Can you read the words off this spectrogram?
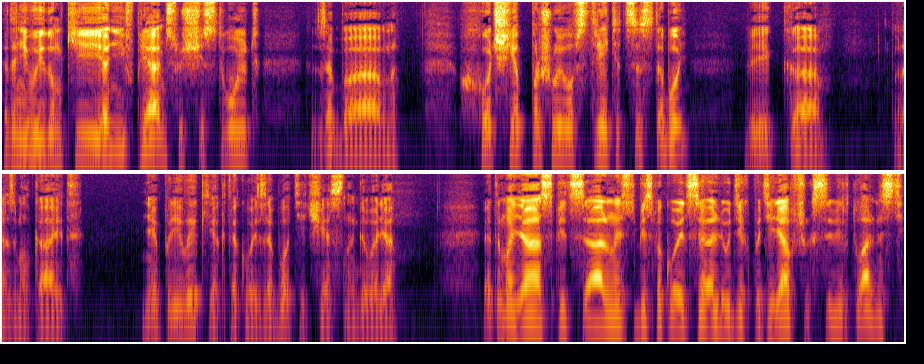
Это не выдумки, они и впрямь существуют. Забавно. Хочешь, я прошу его встретиться с тобой? Вика... Она замолкает. Не привык я к такой заботе, честно говоря. Это моя специальность — беспокоиться о людях, потерявшихся в виртуальности.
